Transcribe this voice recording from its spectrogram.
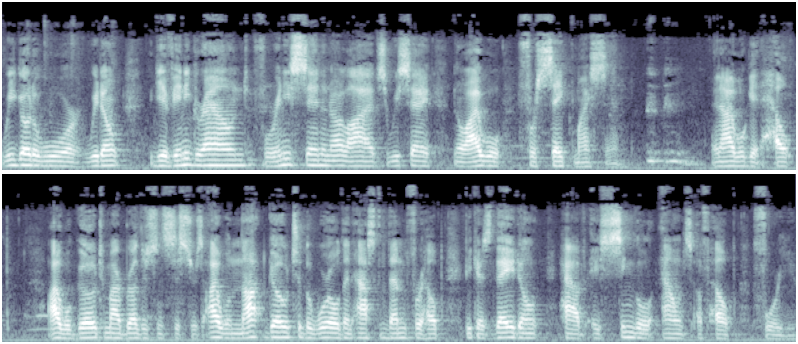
We go to war. We don't give any ground for any sin in our lives. We say, No, I will forsake my sin and I will get help I will go to my brothers and sisters. I will not go to the world and ask them for help because they don't have a single ounce of help for you.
